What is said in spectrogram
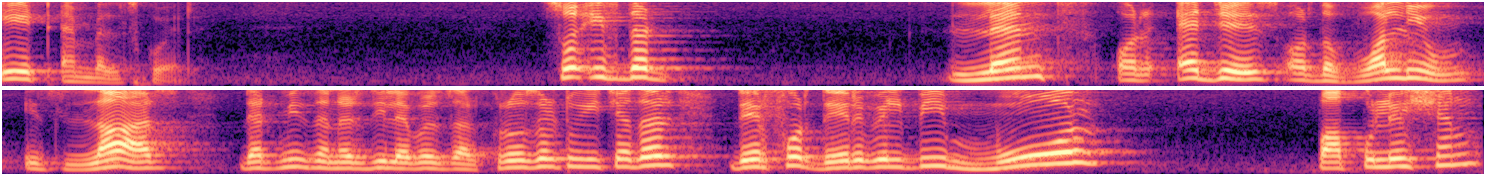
8 ml square. So, if the length or edges or the volume is large that means energy levels are closer to each other therefore, there will be more population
